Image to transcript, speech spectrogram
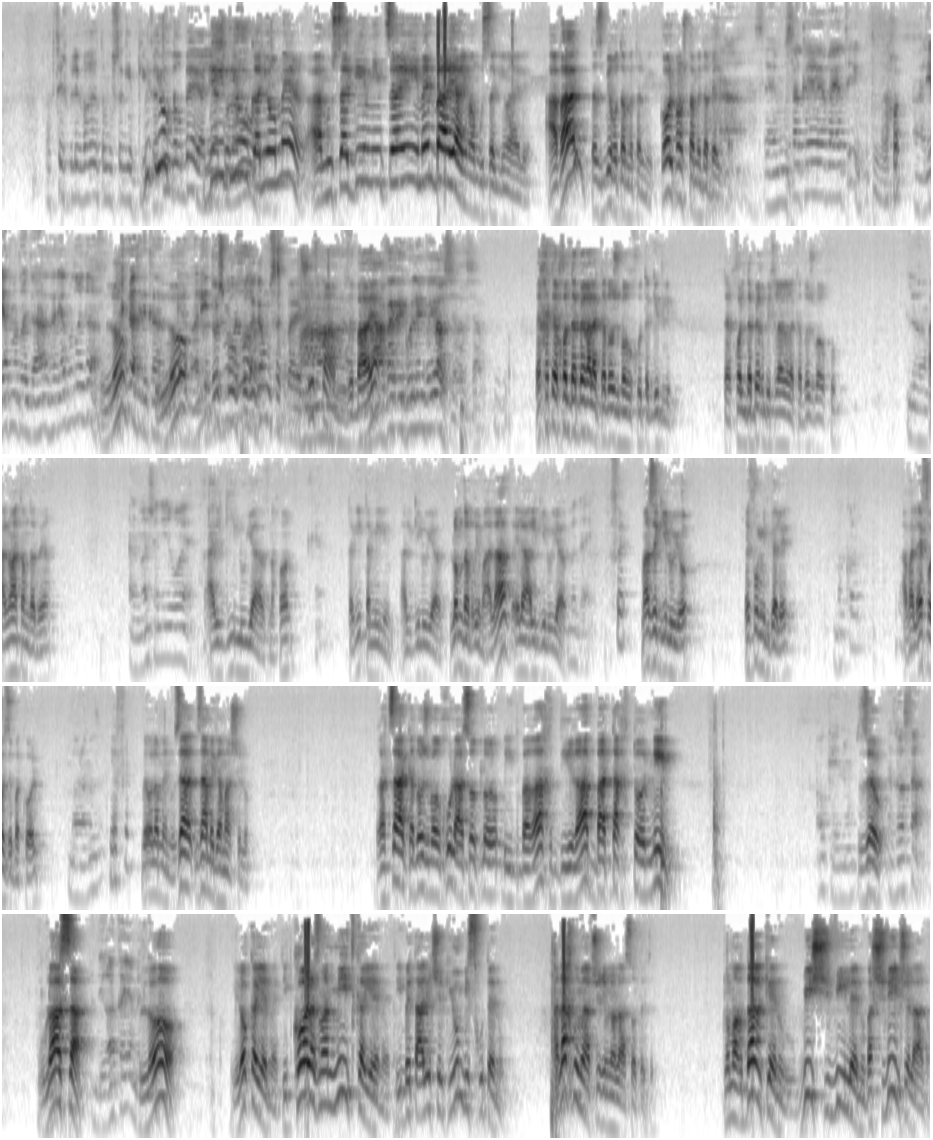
רק צריך לברר את המושגים, כי בדיוק, כתוב הרבה, עליית עולמות. בדיוק, אני אומר, המושגים נמצאים, אין בעיה עם המושגים האלה. אבל תסביר אותם לתלמיד, כל פעם שאתה מדבר איתו. אה, זה מושג אה, בעייתי. נכון? עליית מדרגה זה עליית מדרגה. לא? לא. עליתי הקדוש ברוך הוא זה. גם מושג בעייתי. שוב אה, פעם, זה בעיה. מערבב עיגולים ויושר עכשיו. איך אתה יכול לדבר על הקדוש ברוך הוא, תגיד לי? אתה יכול לדבר בכלל על הקדוש ברוך הוא? לא, על מה אתה מדבר? על מה שאני רואה. על גילוייו, נכון? כן, תגיד את המילים, על גילוייו. לא מדברים עליו, אלא על גילוייו. ודאי. יפה. מה זה גילויו? איפה הוא מתגלה? בכל, אבל איפה זה בכל? בעולם הזה. יפה, בעולמנו. זה, זה המגמה שלו. רצה הקדוש ברוך הוא לעשות לו להתברך דירה בתחתונים. אוקיי, נו. זהו. אז הוא עשה. הוא לא עשה. הדירה קיימת. לא. היא לא קיימת. היא כל הזמן מתקיימת. היא בתהליך של קיום בזכותנו. אנחנו מאפשרים לו לעשות את זה. כלומר, דרכנו, בשבילנו, בשביל שלנו.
